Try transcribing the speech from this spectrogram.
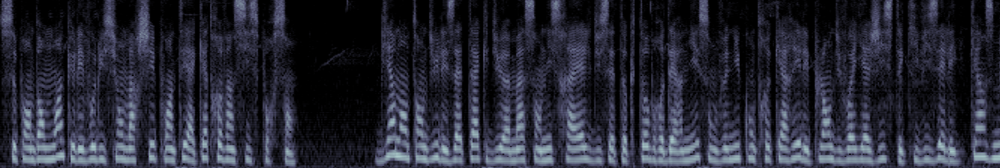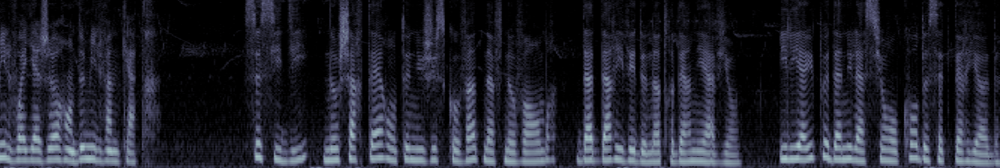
cependant moins que l'évolution marché pointée à 86%. Bien entendu, les attaques du Hamas en Israël du 7 octobre dernier sont venues contrecarrer les plans du voyagiste qui visait les 15 000 voyageurs en 2024. Ceci dit, nos charters ont tenu jusqu'au 29 novembre, date d'arrivée de notre dernier avion. Il y a eu peu d'annulations au cours de cette période.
